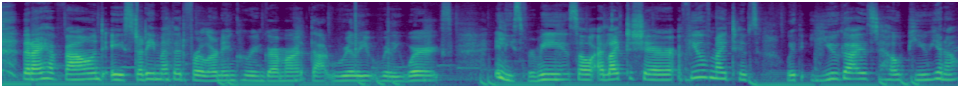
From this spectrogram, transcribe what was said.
that I have found a study method for learning Korean grammar that really, really works, at least for me. So I'd like to share a few of my tips with you guys to help you, you know,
